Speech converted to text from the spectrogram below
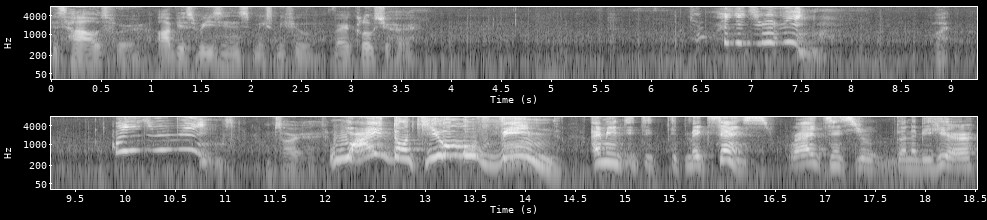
this house, for obvious reasons, makes me feel very close to her. Why did you move in? What? Why did you move in? I'm sorry. I, Why don't you move in? I mean, it, it, it makes sense, right? Since you're gonna be here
